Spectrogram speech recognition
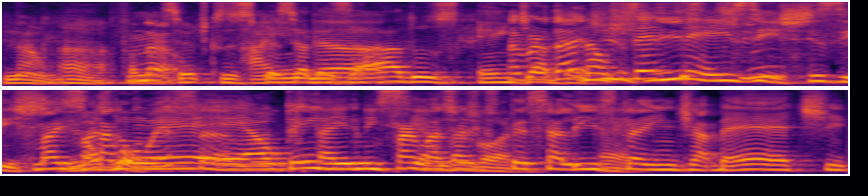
Não. Ah, farmacêuticos Ainda- especializados em Na verdade, diabetes. Não, existe, existe, existe. Mas, Mas está não é- é algo que Tem tá iniciando farmacêutico agora. especialista É. em diabetes,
